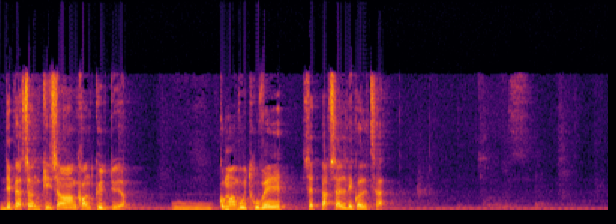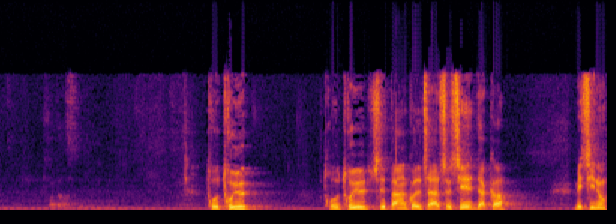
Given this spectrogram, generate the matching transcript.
Des personnes qui sont en grande culture, ou comment vous trouvez cette parcelle des colza? Trop tru Trop tru, c'est pas un colza associé, d'accord Mais sinon,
